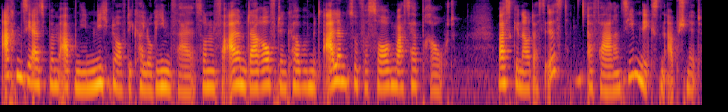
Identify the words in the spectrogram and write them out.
Achten Sie also beim Abnehmen nicht nur auf die Kalorienzahl, sondern vor allem darauf, den Körper mit allem zu versorgen, was er braucht. Was genau das ist, erfahren Sie im nächsten Abschnitt.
